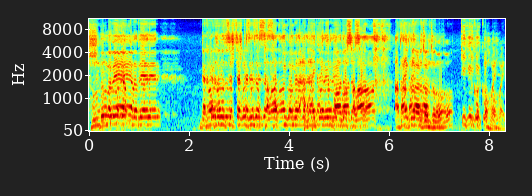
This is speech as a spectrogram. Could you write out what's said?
সুন্দরভাবে আপনাদের দেখাবার জন্য চেষ্টা করছি যে সালাত কীভাবে আদায় করে বা যে সালাত আদায় করার জন্য কি কি করতে হয়?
